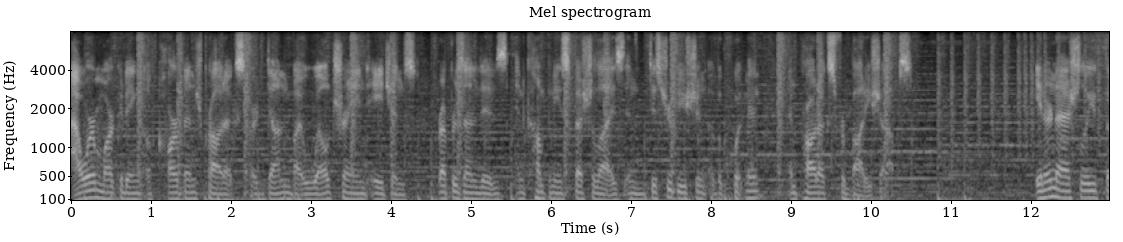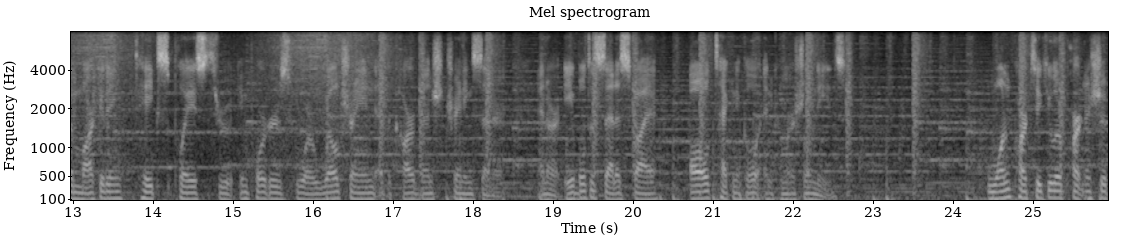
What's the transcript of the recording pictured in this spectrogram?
our marketing of Carbench products are done by well-trained agents, representatives, and companies specialized in the distribution of equipment and products for body shops. Internationally, the marketing takes place through importers who are well-trained at the Carbench Training Center and are able to satisfy all technical and commercial needs. One particular partnership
